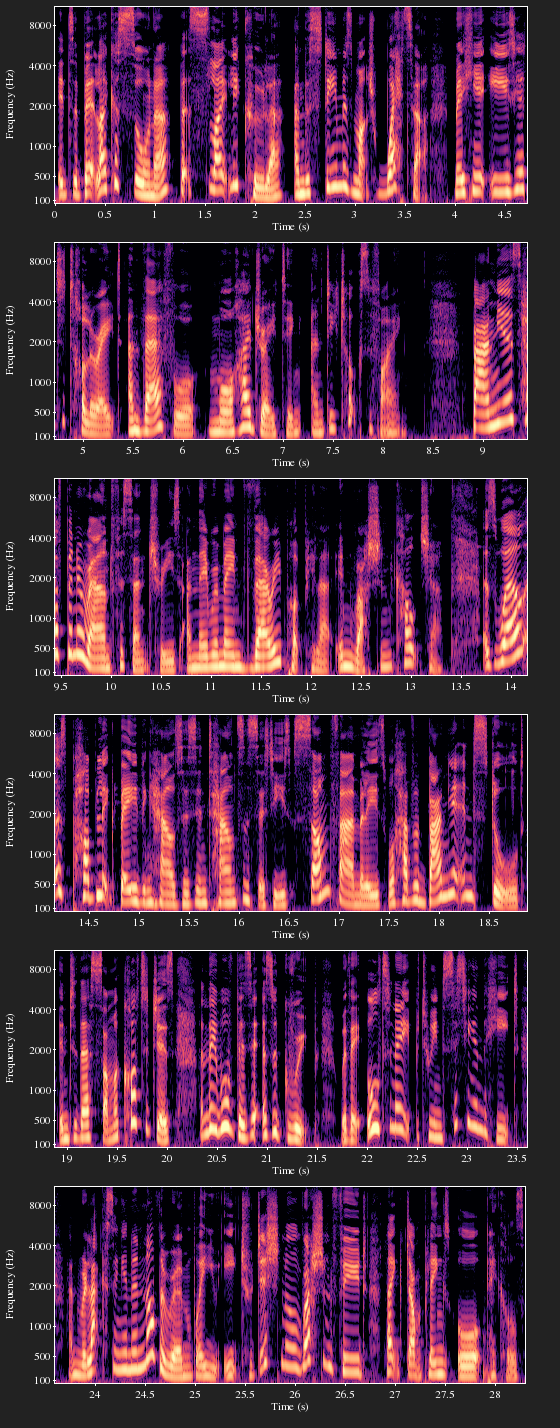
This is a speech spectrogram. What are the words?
It's a bit like a sauna, but slightly cooler, and the steam is much wetter, making it easier to tolerate and therefore more hydrating and detoxifying. Banyas have been around for centuries and they remain very popular in Russian culture. As well as public bathing houses in towns and cities, some families will have a banya installed into their summer cottages and they will visit as a group where they alternate between sitting in the heat and relaxing in another room where you eat traditional Russian food like dumplings or pickles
